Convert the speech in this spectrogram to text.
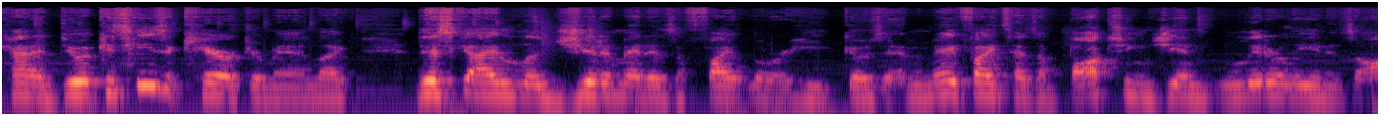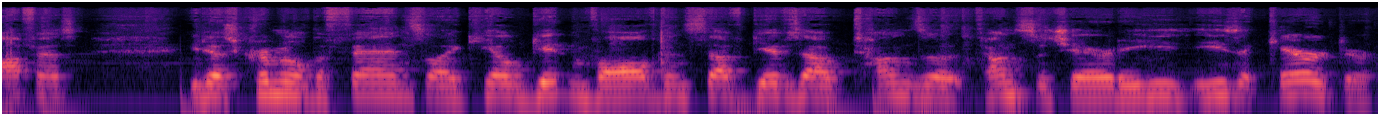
kind of do it because he's a character, man. Like this guy, legitimate as a fight lawyer. He goes to MMA fights, has a boxing gym literally in his office. He does criminal defense. Like he'll get involved in stuff. Gives out tons of tons of charity. He, he's a character.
